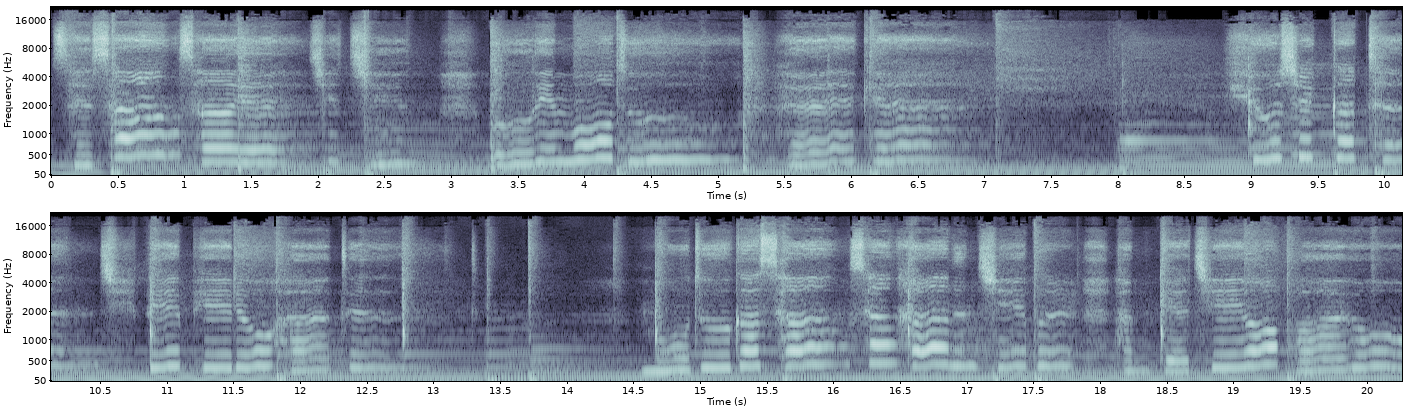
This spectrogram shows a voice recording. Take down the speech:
세상사에 지친 우리 모두에게 휴식 같은 집이 필요하듯 모두가 상상하는 집을 함께 지어봐요.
